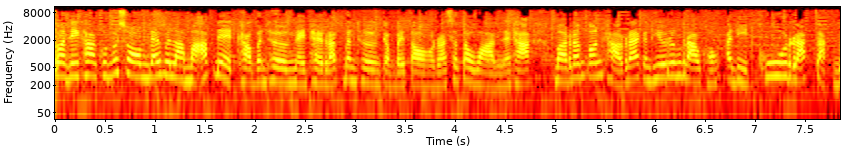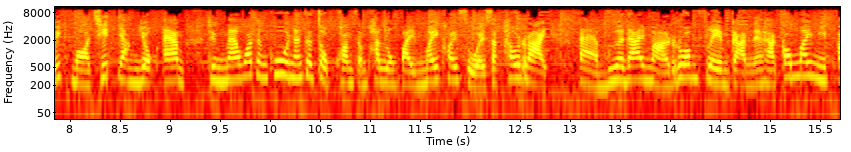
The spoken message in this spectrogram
สวัสดีค่ะ คุณผู้ชมได้เวลามาอัปเดตข่าวบันเทิงในไทยรัฐบันเทิงกับใบตองรัชตะวันนะคะ มาเริ่มต้นข่าวแรกกันที่เรื่องราวของอดีตคู่รักจากวิกหมอชิดย่างหยกแอม ถึงแม้ว่าทั้งคู่นั้นจะจบความสัมพันธ์ลงไปไม่ค่อยสวยสักเท่าไหร่ แต่เมื่อได้มาร่วมเฟรมกันนะคะ ก็ไม่มีป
